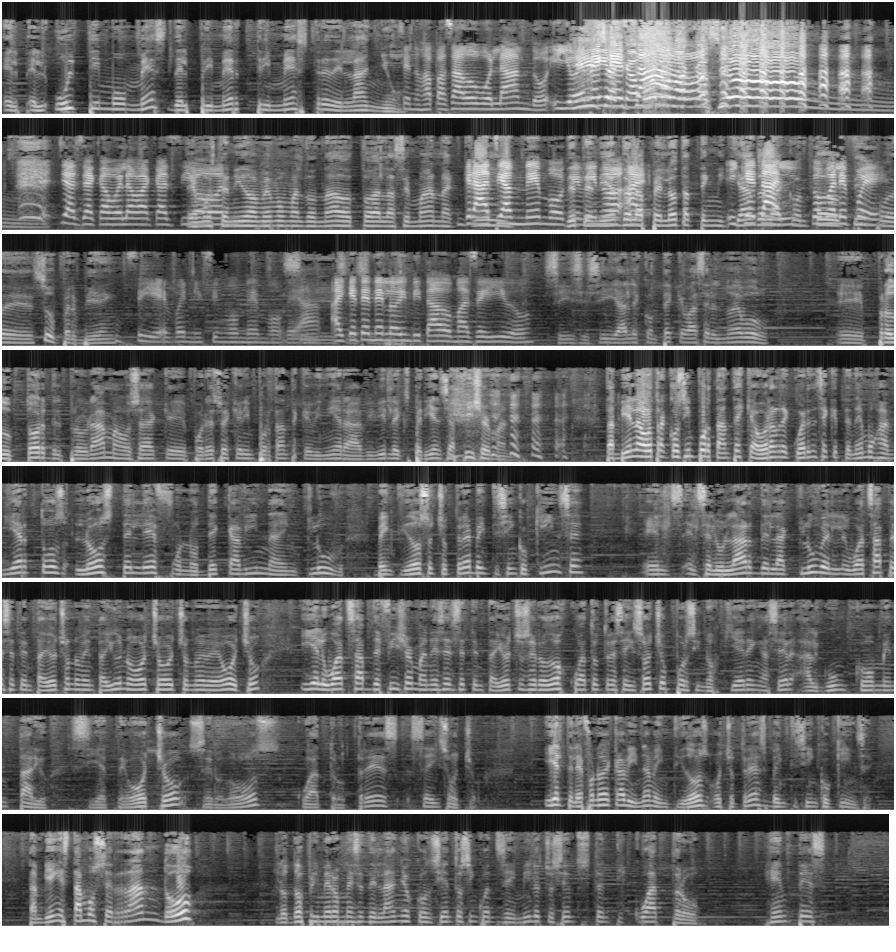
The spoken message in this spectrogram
el, el último mes del primer trimestre del año. Se nos ha pasado volando y yo ¡Y he se acabó regresado. la vacación! ya se acabó la vacación. Hemos tenido a Memo Maldonado toda la semana. aquí, Gracias, Memo, que Deteniendo vino a- la pelota, tecniqueándola tal? con ¿Cómo todo le fue? tipo de... Súper bien. Sí, es buenísimo Memo, vea. Sí, Hay sí, que sí. tenerlo de invitado más seguido. Sí, sí, sí, ya les conté que va a ser el nuevo eh, productor del programa, o sea que por eso es que era importante que viniera a vivir la experiencia Fisherman. También la otra cosa importante es que ahora recuérdense que tenemos abiertos los teléfonos de cabina en club 2283-2515. El, el celular de la club, el WhatsApp es 7891-8898 y el WhatsApp de Fisherman es el 7802-4368 por si nos quieren hacer algún comentario. 7802-4368. Y el teléfono de cabina 2283-2515. También estamos cerrando los dos primeros meses del año con 156.874 gentes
